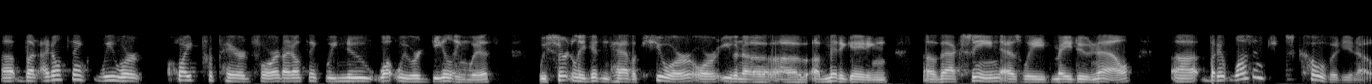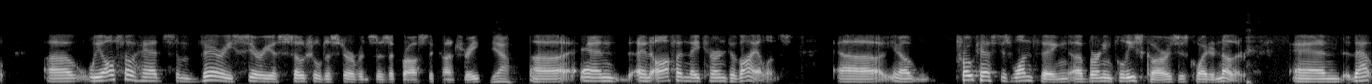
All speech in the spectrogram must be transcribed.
Uh, but I don't think we were quite prepared for it. I don't think we knew what we were dealing with. We certainly didn't have a cure or even a, a, a mitigating uh, vaccine, as we may do now. Uh, but it wasn't just COVID, you know. Uh, we also had some very serious social disturbances across the country. Yeah. Uh, and and often they turn to violence. Uh, you know, protest is one thing, uh, burning police cars is quite another, and that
